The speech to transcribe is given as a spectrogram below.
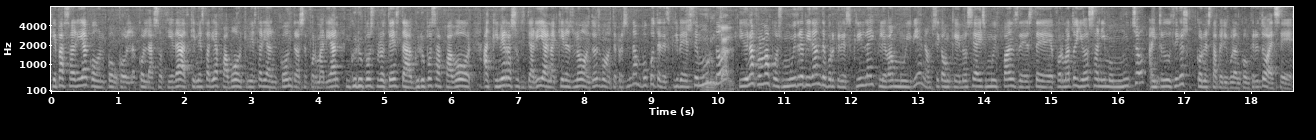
¿Qué pasaría con, con- con la- con la sociedad? ¿Quién estaría a favor? ¿Quién estaría en contra? ¿Se formarían grupos protesta, grupos a favor? ¿A quiénes resucitarían? ¿A quiénes no? Entonces, bueno, te presenta un poco, te describe ese mundo Brutal. y de una forma pues muy trepidante porque el Screen Life le va muy bien. Así que aunque no seáis muy fans de este formato, yo os animo mucho a introduciros con esta película en concreto a ese,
